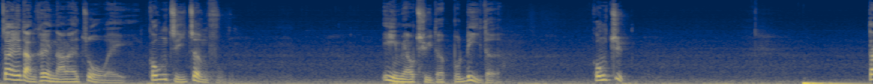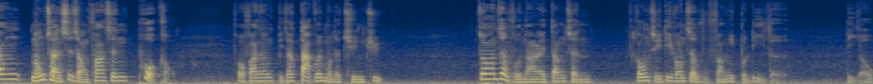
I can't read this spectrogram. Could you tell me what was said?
在野党可以拿来作为攻击政府疫苗取得不利的工具。当农产市场发生破口或发生比较大规模的群聚，中央政府拿来当成攻击地方政府防疫不利的理由。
